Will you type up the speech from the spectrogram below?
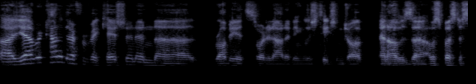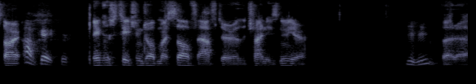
Uh, yeah, we're kind of there for vacation, and uh, Robbie had sorted out an English teaching job, and I was uh, I was supposed to start ah, okay English teaching job myself after the Chinese New Year, mm-hmm. but uh,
